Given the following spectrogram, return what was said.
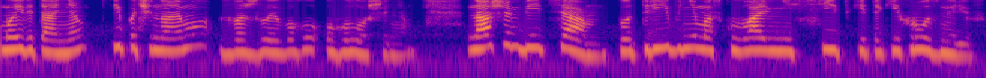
Мої вітання і починаємо з важливого оголошення. Нашим бійцям потрібні маскувальні сітки таких розмірів:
